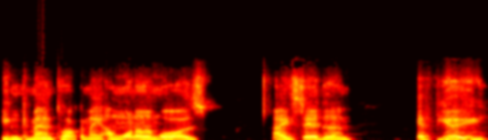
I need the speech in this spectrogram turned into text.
you can come in and talk to me. And one of them was, I said to them, if you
